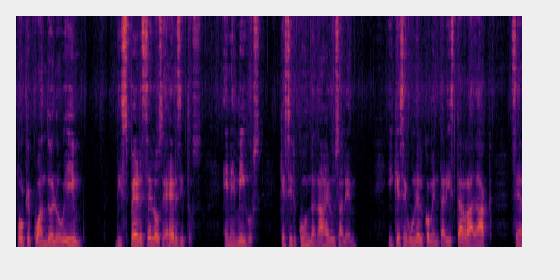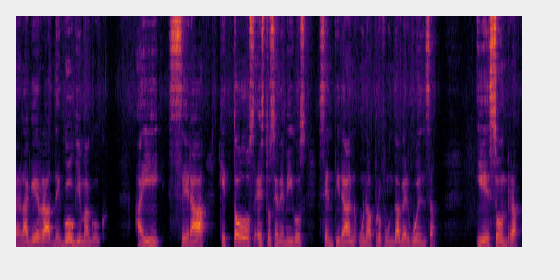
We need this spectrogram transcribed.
Porque cuando Elohim disperse los ejércitos enemigos que circundan a Jerusalén, y que según el comentarista Radak será la guerra de Gog y Magog, ahí será que todos estos enemigos sentirán una profunda vergüenza y deshonra,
